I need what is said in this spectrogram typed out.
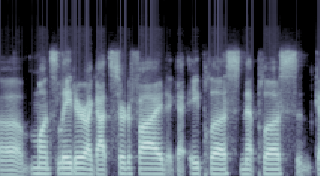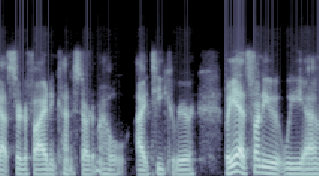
uh, months later. I got certified. I got A plus, Net plus, and got certified and kind of started my whole IT career. But yeah, it's funny we uh,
